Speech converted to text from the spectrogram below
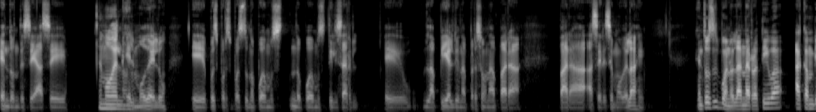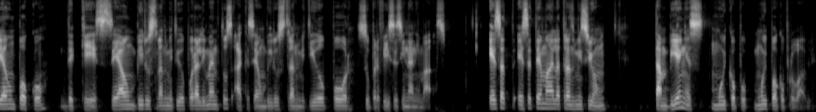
en donde se hace el modelo. El modelo. Eh, pues por supuesto no podemos, no podemos utilizar eh, la piel de una persona para, para hacer ese modelaje. Entonces, bueno, la narrativa ha cambiado un poco de que sea un virus transmitido por alimentos a que sea un virus transmitido por superficies inanimadas. ese tema de la transmisión también es muy, muy poco probable.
